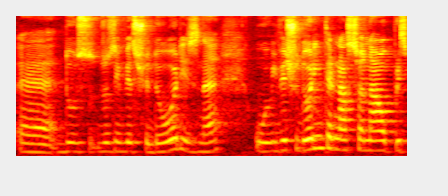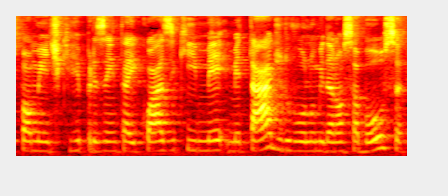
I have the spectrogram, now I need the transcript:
é, dos, dos investidores, né? O investidor internacional, principalmente, que representa aí quase que me, metade do volume da nossa bolsa,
